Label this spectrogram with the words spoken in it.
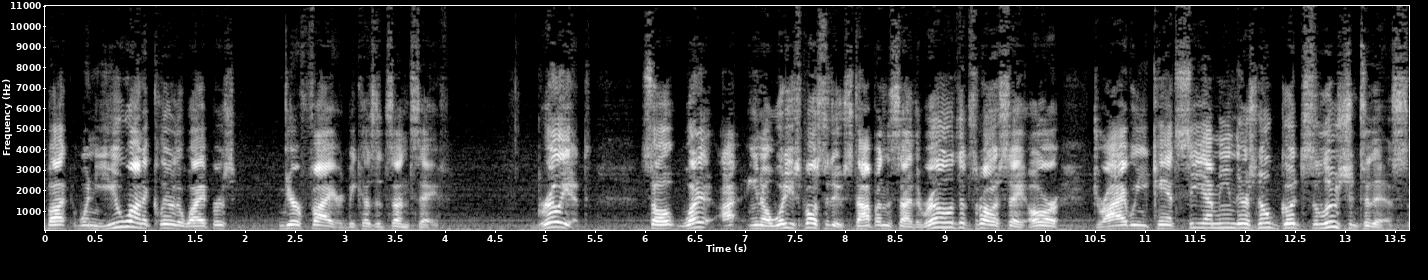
But when you want to clear the wipers, you're fired because it's unsafe. Brilliant. So what you know, what are you supposed to do? Stop on the side of the road? That's what I always say. Or drive when you can't see. I mean, there's no good solution to this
